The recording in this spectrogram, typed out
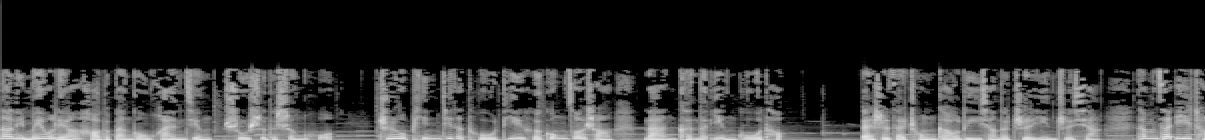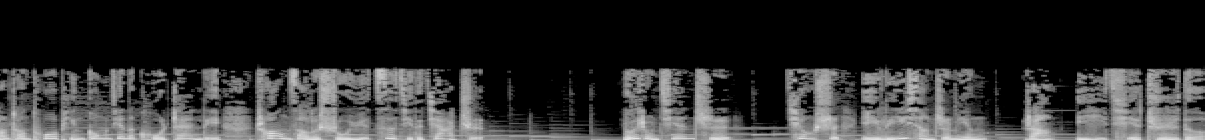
那里没有良好的办公环境、舒适的生活，只有贫瘠的土地和工作上难啃的硬骨头。但是在崇高理想的指引之下，他们在一场场脱贫攻坚的苦战里，创造了属于自己的价值。有一种坚持，就是以理想之名让一切值得。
